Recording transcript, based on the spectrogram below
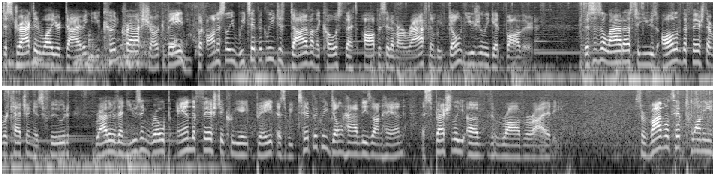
distracted while you're diving, you could craft shark bait, but honestly, we typically just dive on the coast that's opposite of our raft and we don't usually get bothered. This has allowed us to use all of the fish that we're catching as food, rather than using rope and the fish to create bait as we typically don't have these on hand, especially of the raw variety. Survival tip 20,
